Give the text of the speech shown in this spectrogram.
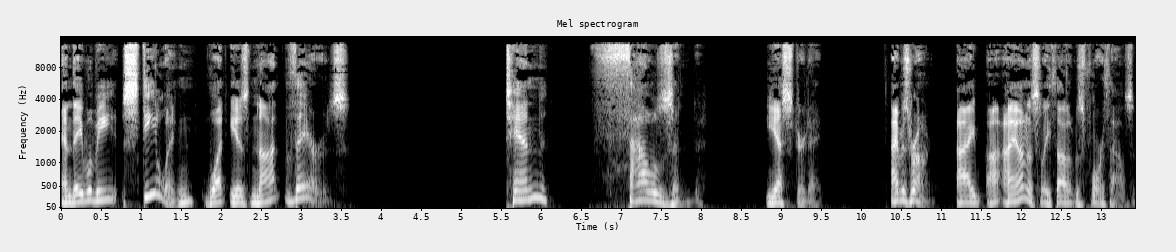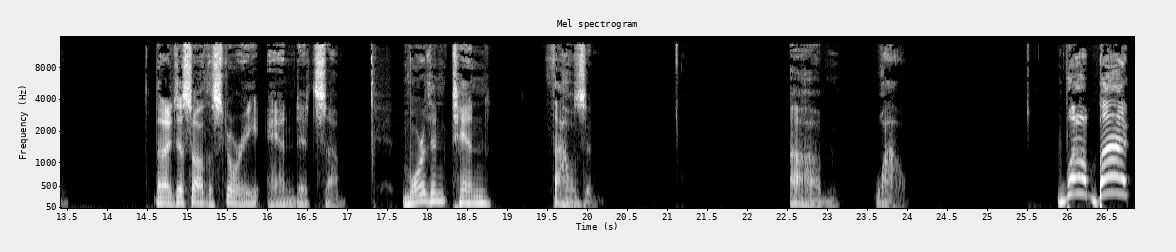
and they will be stealing what is not theirs. 10,000 yesterday. I was wrong. I, I honestly thought it was 4,000. But I just saw the story, and it's uh, more than 10,000. Um, wow. Well, but,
